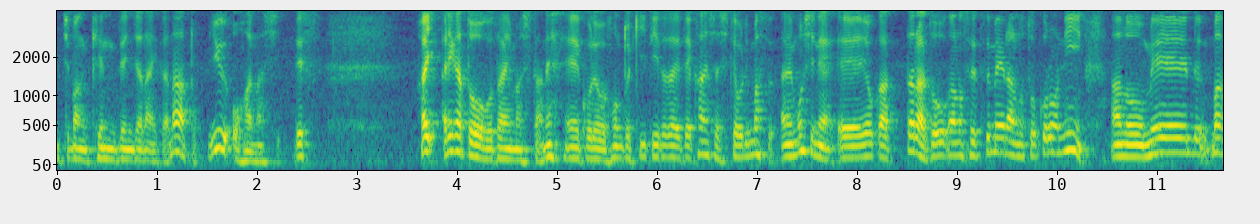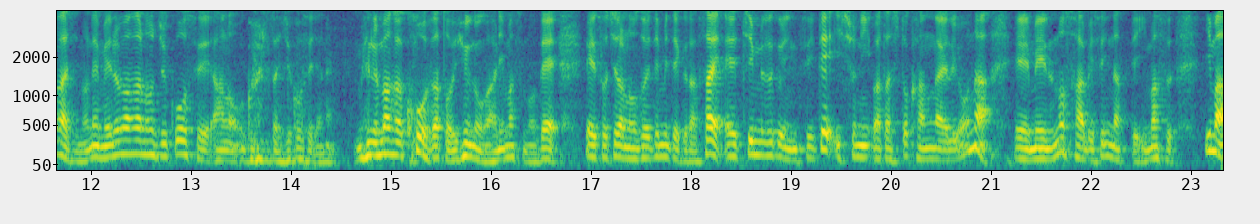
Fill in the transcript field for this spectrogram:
一番健全じゃないかなというお話です。はい、ありがとうございましたね。えー、これを本当聞いていただいて感謝しております。えー、もしね、えー、よかったら動画の説明欄のところに、あのメールマガジンのね、メルマガの受講生、あのごめんなさい、受講生じゃない、メルマガ講座というのがありますので、えそちらを覗いてみてください。えチーム作りについて一緒に私と考えるような、えメールのサービスになっています。今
